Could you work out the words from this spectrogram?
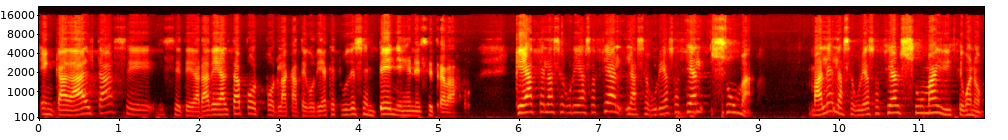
en cada alta se, te dará de alta por, la categoría que tú desempeñes en ese trabajo. ¿Qué hace la Seguridad Social? La Seguridad Social suma, ¿vale? La Seguridad Social suma y dice, bueno,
